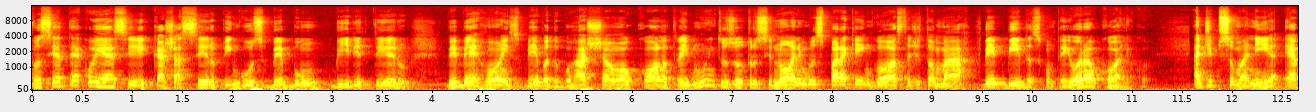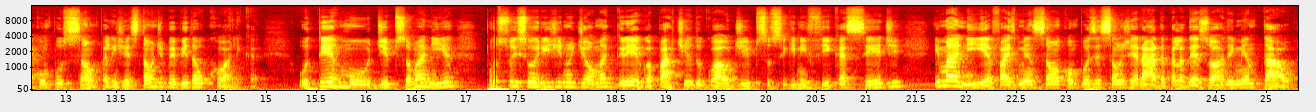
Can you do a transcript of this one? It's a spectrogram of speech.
Você até conhece cachaceiro, pinguço, bebum, biriteiro, beberrões, bêbado, borrachão, alcoólatra e muitos outros sinônimos para quem gosta de tomar bebidas com teor alcoólico. A dipsomania é a compulsão pela ingestão de bebida alcoólica. O termo dipsomania possui sua origem no idioma grego, a partir do qual dipso significa sede e mania faz menção à composição gerada pela desordem mental,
